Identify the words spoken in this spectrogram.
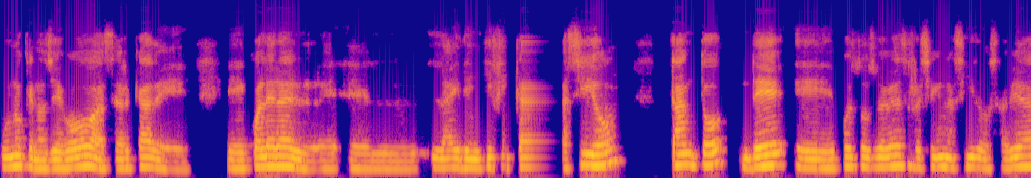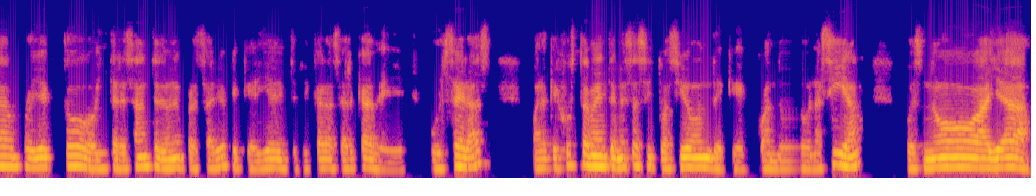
uno que nos llegó acerca de eh, cuál era el, el, la identificación tanto de eh, pues los bebés recién nacidos. Había un proyecto interesante de un empresario que quería identificar acerca de pulseras para que justamente en esa situación de que cuando nacían, pues no haya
